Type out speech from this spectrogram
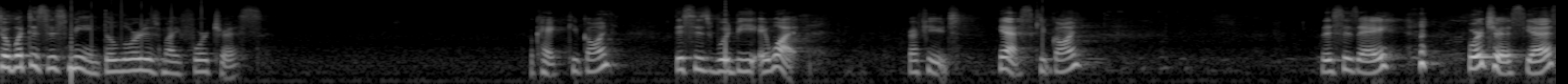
So, what does this mean? The Lord is my fortress. Okay, keep going. This is would be a what? Refuge. Yes, keep going. This is a fortress, yes?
